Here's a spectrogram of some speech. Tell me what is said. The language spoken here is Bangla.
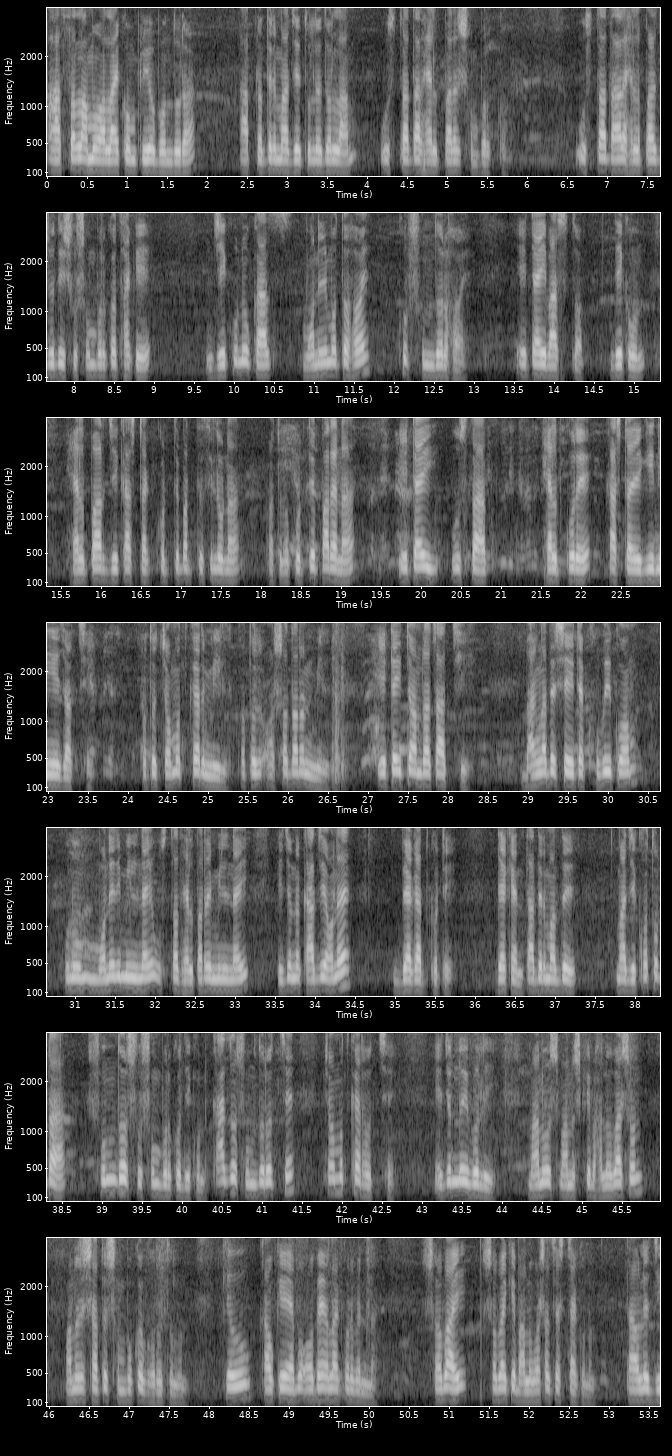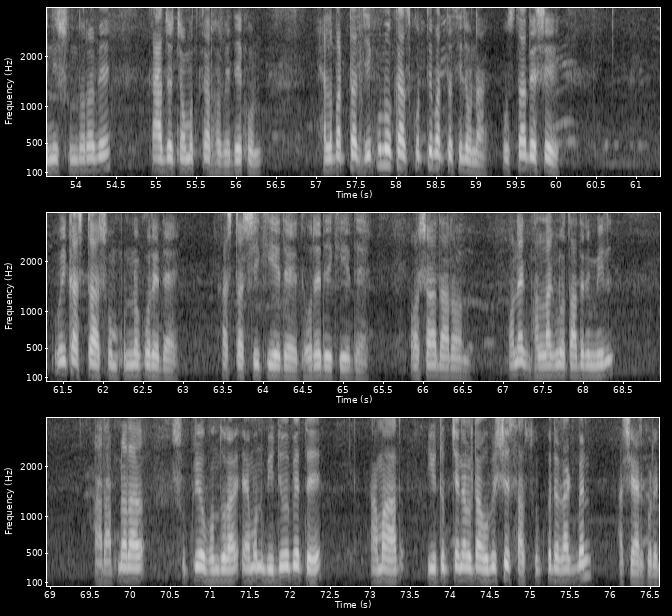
আসসালামু আলাইকুম, প্রিয় বন্ধুরা। আপনাদের মাঝে তুলে ধরলাম উস্তাদ আর হেল্পারের সম্পর্ক। উস্তাদ আর হেল্পার যদি সুসম্পর্ক থাকে, যে কোনো কাজ মনের মতো হয়, খুব সুন্দর হয়। এটাই বাস্তব। দেখুন, হেল্পার যে কাজটা করতে পারতেছিল না অথবা করতে পারে না, এটাই উস্তাদ হেল্প করে কাজটা এগিয়ে নিয়ে যাচ্ছে। কত চমৎকার মিল, কত অসাধারণ মিল। এটাই তো আমরা চাচ্ছি। বাংলাদেশে এটা খুবই কম। কোনো মনের মিল নাই, উস্তাদ হেল্পারের মিল নাই। এই জন্য কাজে অনেক ব্যাঘাত ঘটে। দেখেন, তাদের মাঝে মাঝে কতটা সুন্দর সুসম্পর্ক দেখুন। কাজও সুন্দর হচ্ছে, চমৎকার হচ্ছে। এজন্যই বলি, মানুষ মানুষকে ভালোবাসুন, মানুষের সাথে সম্পর্ক গড়ে তুলুন। কেউ কাউকে অবহেলা করবেন না। সবাই সবাইকে ভালোবাসার চেষ্টা করুন। তাহলে জিনিস সুন্দর হবে, কাজও চমৎকার হবে। দেখুন হেল্পারটা যে কোনো কাজ করতে পারতেছিল না। উস্তাদ এসে ওই কাজটা সম্পূর্ণ করে দেয়, কাজটা শিখিয়ে দেয়, ধরে দেখিয়ে দেয়। অসাধারণ। অনেক ভালো লাগল তাদের মিল। আর আপনারা, সুপ্রিয় বন্ধুরা, এমন ভিডিও পেতে আমার ইউটিউব চ্যানেলটা অবশ্যই সাবস্ক্রাইব করে রাখবেন আর শেয়ার করে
